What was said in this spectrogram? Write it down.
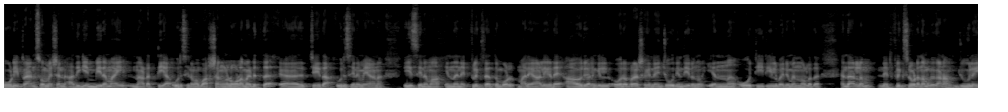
ബോഡി ട്രാൻസ്ഫോർമേഷൻ അതിഗംഭീരമായി നടത്തിയ ഒരു സിനിമ. വർഷങ്ങളോളം എടുത്ത് ചെയ്ത ഒരു സിനിമയാണ് ഈ സിനിമ. ഇന്ന് നെറ്റ്ഫ്ലിക്സ് എത്തുമ്പോൾ മലയാളിയുടെ ആ ഒരു അല്ലെങ്കിൽ ഓരോ പ്രേക്ഷകന്റെയും ചോദ്യം തീരുന്നു എന്ന് ഒ ടി ടിയിൽ വരുമെന്നുള്ളത്. എന്തായാലും നെറ്റ്ഫ്ലിക്സിലൂടെ നമുക്ക് കാണാം. ജൂലൈ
